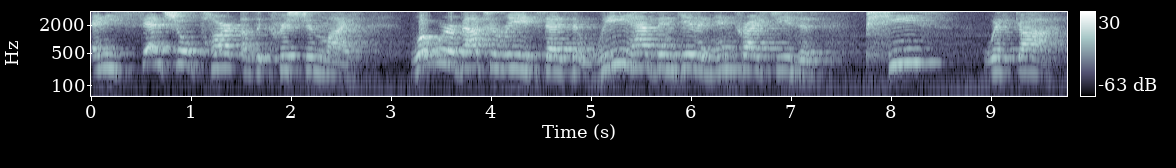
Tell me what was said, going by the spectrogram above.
an essential part of the Christian life. What we're about to read says that we have been given in Christ Jesus peace with God.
